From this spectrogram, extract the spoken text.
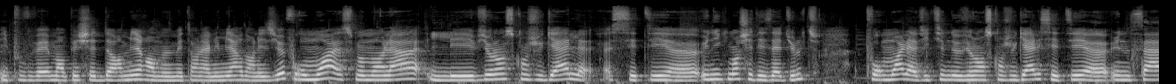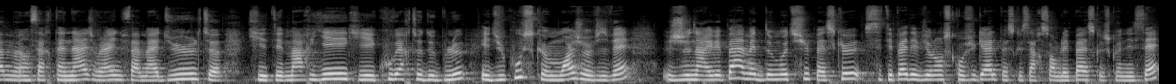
Il pouvait m'empêcher de dormir en me mettant la lumière dans les yeux. Pour moi à ce moment-là, les violences conjugales c'était uniquement chez des adultes. Pour moi, la victime de violence conjugale, c'était euh, une femme d'un certain âge, voilà, une femme adulte qui était mariée, qui est couverte de bleu. Et du coup, ce que moi je vivais, je n'arrivais pas à mettre de mots dessus parce que c'était pas des violences conjugales parce que ça ressemblait pas à ce que je connaissais,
